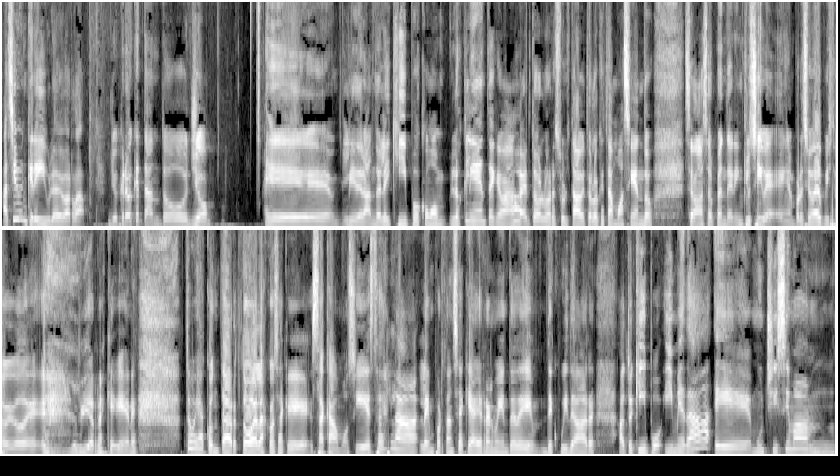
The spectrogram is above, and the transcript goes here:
ha sido increíble de verdad. Yo creo que tanto yo eh, liderando el equipo, como los clientes que van a ver todos los resultados y todo lo que estamos haciendo, se van a sorprender. Inclusive en el próximo episodio del viernes que viene, te voy a contar todas las cosas que sacamos. Y esa es la, importancia que hay realmente de, cuidar a tu equipo. Y me da eh, muchísima mm,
